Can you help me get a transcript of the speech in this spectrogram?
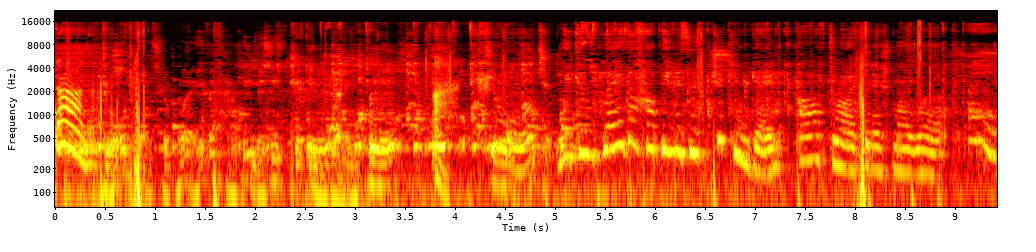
Dad. George, we can play the Happy Mrs. Chicken game after I finish my work. Oh,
